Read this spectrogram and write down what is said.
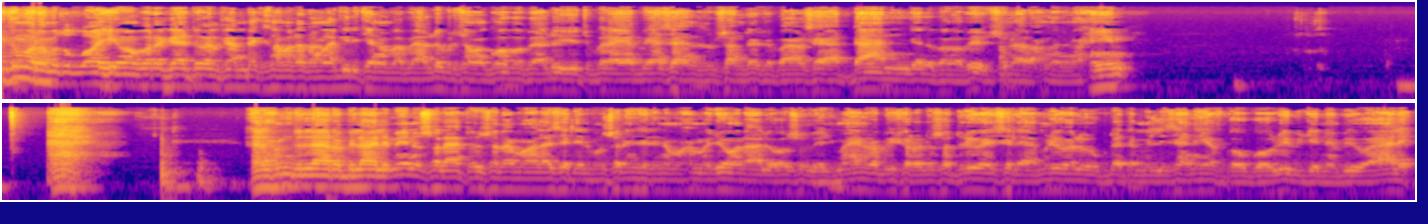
Assalamualaikum warahmatullahi wabarakatuh. Welcome back, selamat datang lagi di channel Babe Aldo Bersama gue Babe Aldo, youtuber rakyat biasa Yang tetap santai, tetap sehat Dan jangan lupa ngopi, bismillahirrahmanirrahim. Ah. Alhamdulillah Rabbil Alamin Wassalatu wassalamu ala sayyidil mursalin Sayyidina Muhammad wa ala alihi wa sahbihi ajma'in. Rabbi syurah sadri wa yassir amri wa luqdatan min lisani yafqahu qawli bi nabi wa ali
